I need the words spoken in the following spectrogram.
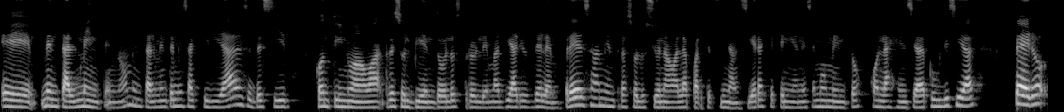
eh, mentalmente, ¿no? Mentalmente mis actividades, es decir, continuaba resolviendo los problemas diarios de la empresa mientras solucionaba la parte financiera que tenía en ese momento con la agencia de publicidad, pero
